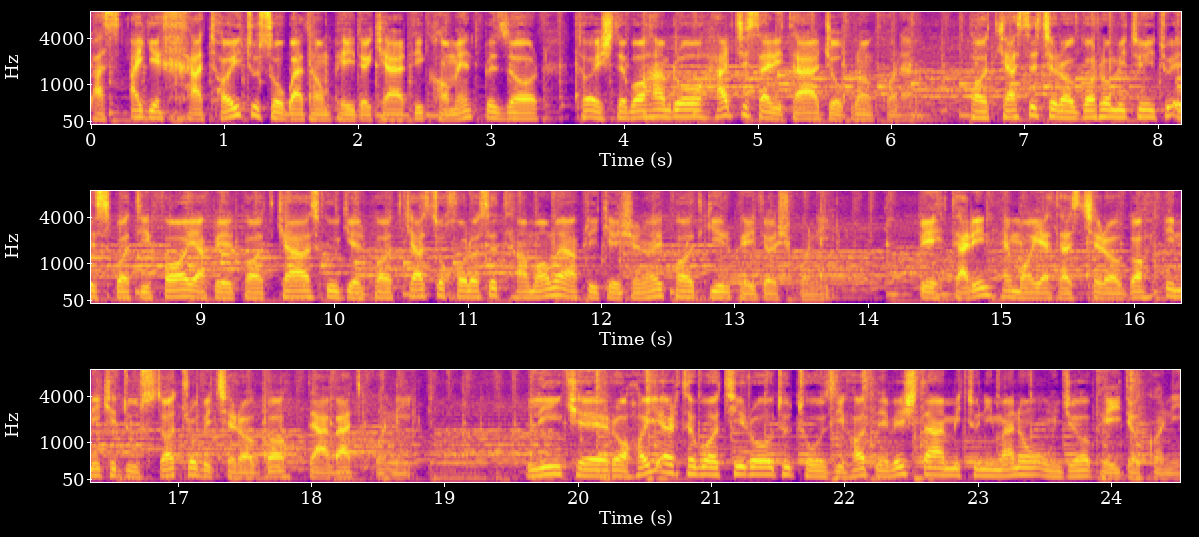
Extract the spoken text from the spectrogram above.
پس اگه خطایی تو صحبت هم پیدا کردی کامنت بذار تا اشتباه هم رو هرچی سریعتر جبران کنم. پادکست چراگاه رو می‌تونید تو Spotify، Apple Podcast، Google Podcast و خلاصه تمام اپلیکیشن های پادگیر پیداش کنید بهترین حمایت از چراگاه اینه که دوستات رو به چراگاه دعوت کنی. لینک راه های ارتباطی رو تو توضیحات نوشتم می‌تونی منو اونجا پیدا کنی.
